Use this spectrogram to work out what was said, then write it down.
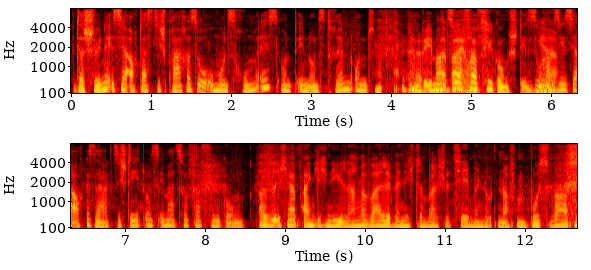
Das Schöne ist ja auch, dass die Sprache so um uns rum ist und in uns drin und äh, immer, immer zur Verfügung steht. So ja. haben Sie es ja auch gesagt. Sie steht uns immer zur Verfügung. Also ich habe eigentlich nie Langeweile, wenn ich zum Beispiel zehn Minuten auf den Bus warten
